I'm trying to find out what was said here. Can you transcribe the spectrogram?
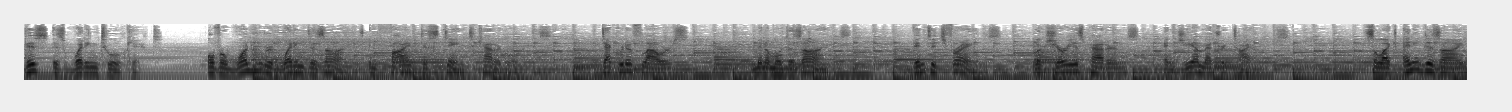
This is Wedding Toolkit. Over 100 wedding designs in five distinct categories decorative flowers, minimal designs, vintage frames, luxurious patterns, and geometric tiles. Select any design,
